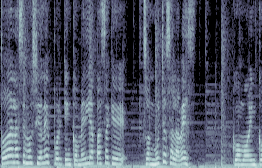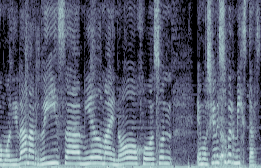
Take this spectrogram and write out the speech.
todas las emociones porque en comedia pasa que son muchas a la vez. Como incomodidad más risa, miedo más enojo, son emociones Ya. súper mixtas.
